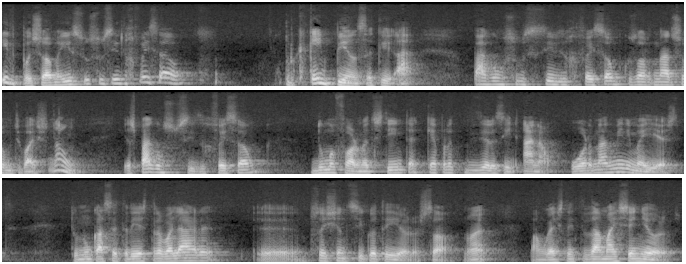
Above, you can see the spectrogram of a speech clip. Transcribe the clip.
E depois soma a isso o subsídio de refeição. Porque quem pensa que, ah, pagam um subsídio de refeição porque os ordenados são muito baixos. Não. Eles pagam um subsídio de refeição de uma forma distinta, que é para te dizer assim, ah não, o ordenado mínimo é este tu nunca aceitarias trabalhar uh, por 650 euros só, não é? Pá, um gajo tem que te dar mais 100 euros.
